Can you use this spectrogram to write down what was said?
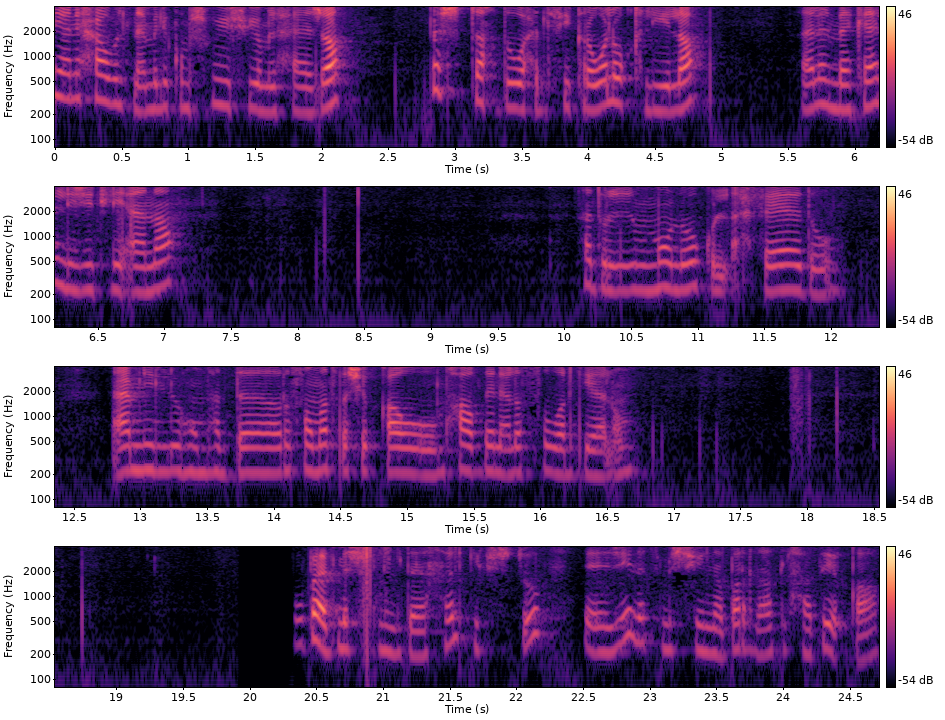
يعني حاولت نعمل لكم شوية شوية من الحاجة باش تاخذوا واحد الفكرة ولو قليلة على المكان اللي جيت لي أنا. هادو الملوك والأحفاد عاملين لهم هاد الرسومات باش يبقاو محافظين على الصور ديالهم. وبعد ما شفنا الداخل كيف شفتوا جينا تمشينا برا الحديقة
